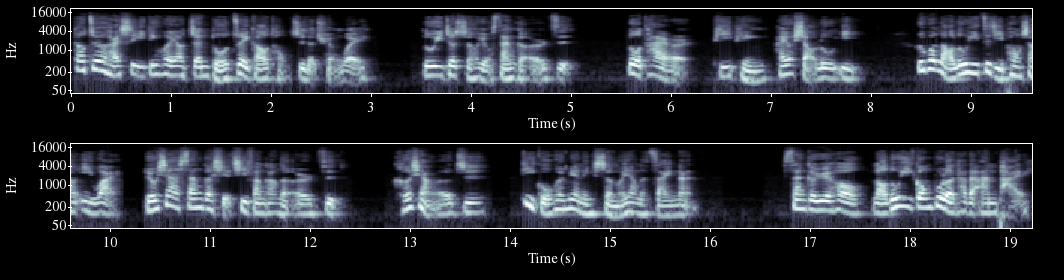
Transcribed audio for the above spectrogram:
到最后还是一定会要争夺最高统治的权威。路易这时候有三个儿子：洛泰尔、批评，还有小路易。如果老路易自己碰上意外，留下三个血气方刚的儿子，可想而知，帝国会面临什么样的灾难。三个月后，老路易公布了他的安排，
